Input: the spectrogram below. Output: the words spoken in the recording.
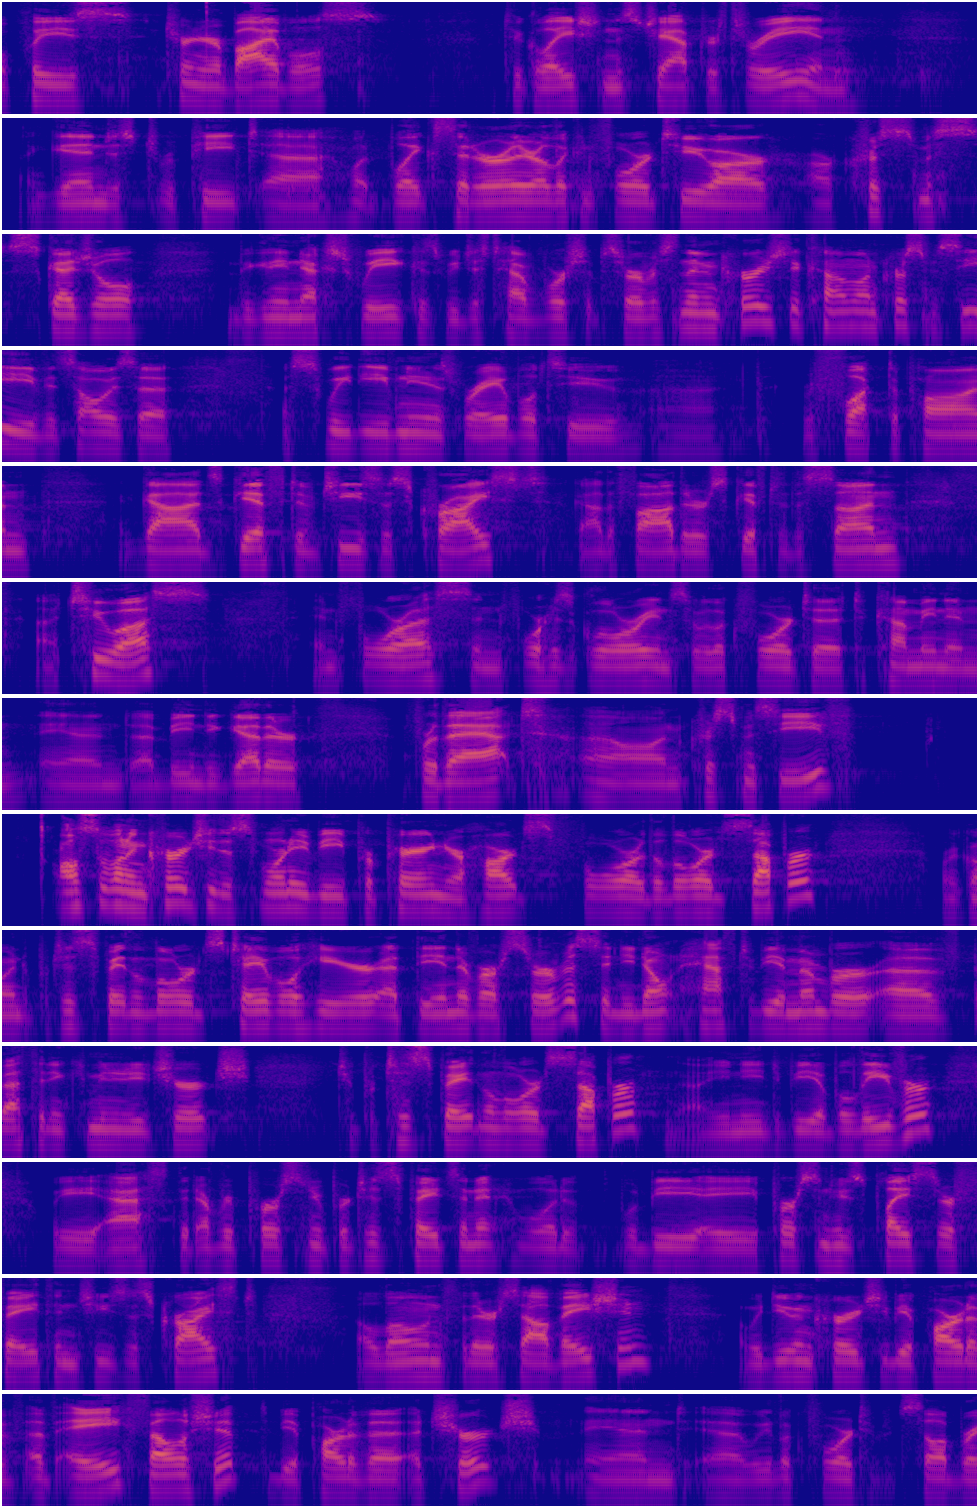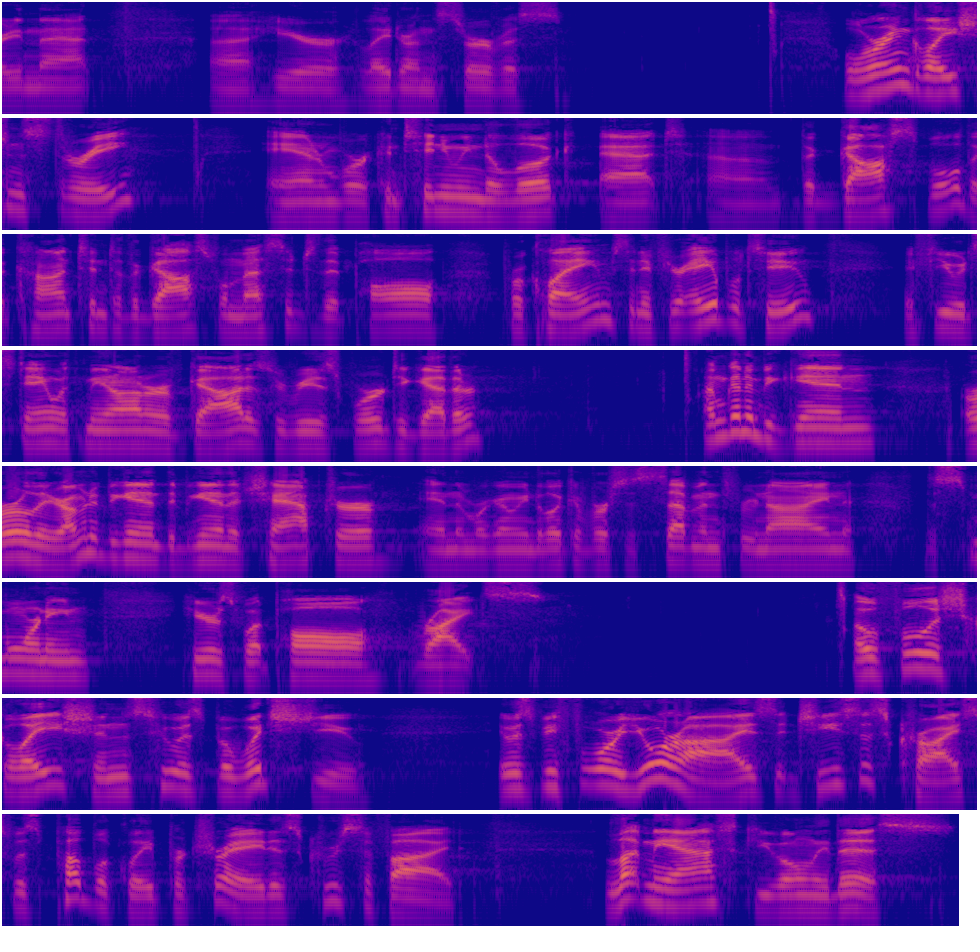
Well, please turn your Bibles to Galatians chapter 3. And again, just repeat uh, what Blake said earlier, looking forward to our, our Christmas schedule beginning next week as we just have worship service. And then encourage you to come on Christmas Eve. It's always a, a sweet evening as we're able to uh, reflect upon God's gift of Jesus Christ, God the Father's gift of the Son uh, to us and for us and for his glory. And so we look forward to, to coming and, and uh, being together for that uh, on Christmas Eve. Also, want to encourage you this morning to be preparing your hearts for the Lord's Supper. We're going to participate in the Lord's table here at the end of our service, and you don't have to be a member of Bethany Community Church to participate in the Lord's Supper. Uh, you need to be a believer. We ask that every person who participates in it would, would be a person who's placed their faith in Jesus Christ alone for their salvation. We do encourage you to be a part of, of a fellowship, to be a part of a, a church, and uh, we look forward to celebrating that uh, here later in the service. Well, we're in Galatians 3, and we're continuing to look at uh, the gospel, the content of the gospel message that Paul proclaims. And if you're able to, if you would stand with me in honor of God as we read his word together, I'm going to begin earlier. I'm going to begin at the beginning of the chapter, and then we're going to look at verses 7 through 9 this morning. Here's what Paul writes O foolish Galatians, who has bewitched you? It was before your eyes that Jesus Christ was publicly portrayed as crucified. Let me ask you only this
